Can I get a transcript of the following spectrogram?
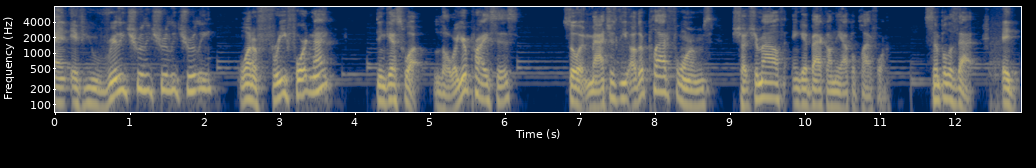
and if you really, truly, truly, truly want a free Fortnite, then guess what? Lower your prices so it matches the other platforms. Shut your mouth and get back on the Apple platform. Simple as that. It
